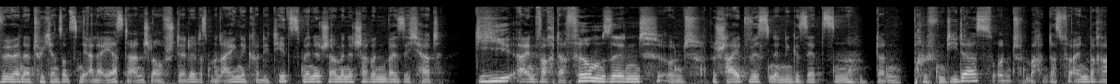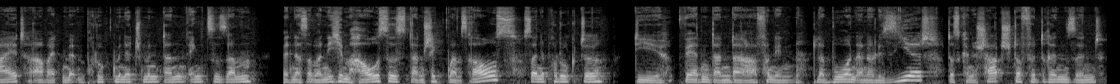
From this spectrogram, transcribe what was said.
wäre natürlich ansonsten die allererste Anschlaufstelle, dass man eigene Qualitätsmanager, Managerinnen bei sich hat, die einfach da Firmen sind und Bescheid wissen in den Gesetzen, dann prüfen die das und machen das für einen bereit, arbeiten mit dem Produktmanagement dann eng zusammen. Wenn das aber nicht im Haus ist, dann schickt man es raus, seine Produkte. Die werden dann da von den Laboren analysiert, dass keine Schadstoffe drin sind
